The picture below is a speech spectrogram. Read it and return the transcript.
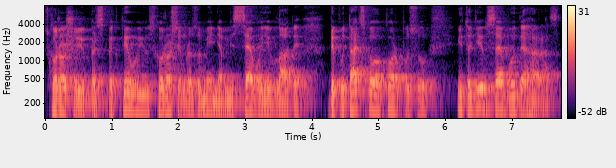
з хорошою перспективою, з хорошим розумінням місцевої влади, депутатського корпусу. І тоді все буде гаразд.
